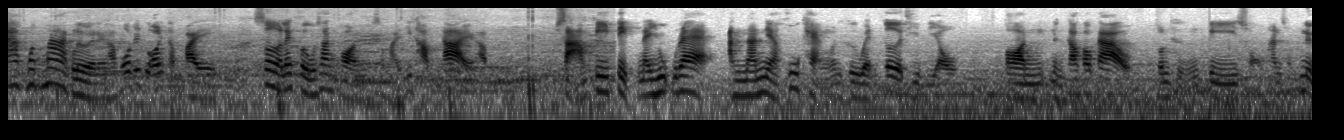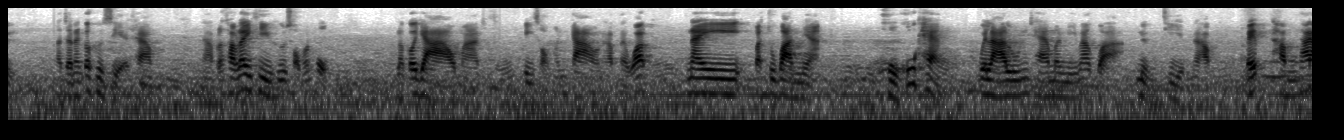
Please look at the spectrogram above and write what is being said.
ยากมาก ๆ เลยนะครับ เพราะได้ย้อนกลับไปเซอร์เล็กเฟอร์กูสันตอนสมัยที่ทำได้ครับ 3 ปีติดในยุคแรก อันนั้นเนี่ยคู่แข่งมันคือเวนเกอร์ทีมเดียว ตอน 1999 จนถึงปี 2001หลังจากนั้นก็คือเสียแชมป์ นะครับแล้วทำได้อีกทีคือ 2006 แล้วก็ยาวมาจนถึงปี 2009 นะครับ แต่ว่าในปัจจุบันเนี่ยโหคู่แข่งเวลาลุ้นแชมป์มันมีมากกว่า 1 ทีมนะครับ เป๊ปทำได้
